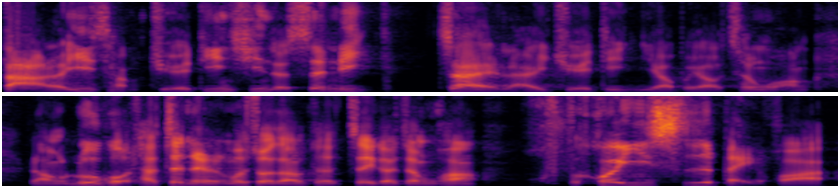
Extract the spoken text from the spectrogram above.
打了一场决定性的胜利，再来决定要不要称王。然后如果他真的能够做到这这个状况。挥师北伐，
